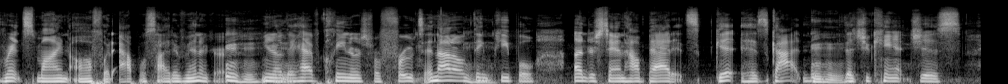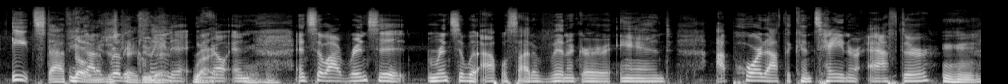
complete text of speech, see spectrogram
rinse mine off with apple cider vinegar. Mm-hmm, you know, they have cleaners for fruits, and I don't think people understand how bad it's get has gotten that you can't just eat stuff. You Mm-hmm. No, gotta you really clean it. You know, and and so I rinse it rinse it with apple cider vinegar and I poured out the container after. Mm-hmm.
